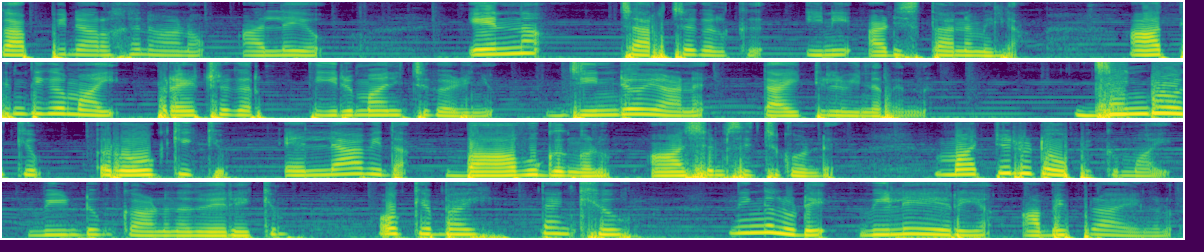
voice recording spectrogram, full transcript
കപ്പിനർഹനാണോ അല്ലയോ എന്ന ചർച്ചകൾക്ക് ഇനി അടിസ്ഥാനമില്ല. ആത്യന്തികമായി പ്രേക്ഷകർ തീരുമാനിച്ചു കഴിഞ്ഞു ജിൻഡോയാണ് ടൈറ്റിൽ വിന്നറെന്ന്. ജിൻഡോയ്ക്കും റോക്കിക്കും എല്ലാവിധ ഭാവുകങ്ങളും ആശംസിച്ചുകൊണ്ട് മറ്റൊരു ടോപ്പിക്കുമായി വീണ്ടും കാണുന്നതുവരേക്കും. ഓക്കെ ബൈ. താങ്ക് നിങ്ങളുടെ വിലയേറിയ അഭിപ്രായങ്ങളും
